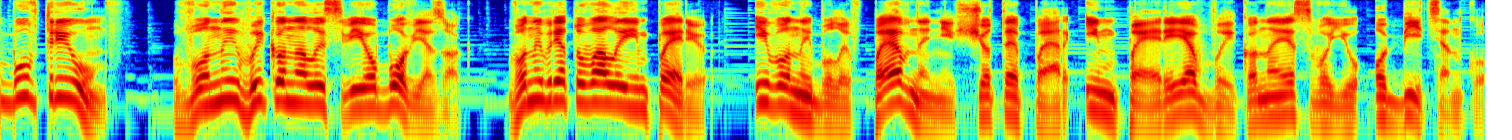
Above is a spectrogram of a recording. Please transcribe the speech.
був тріумф. Вони виконали свій обов'язок, вони врятували імперію, і вони були впевнені, що тепер імперія виконає свою обіцянку.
